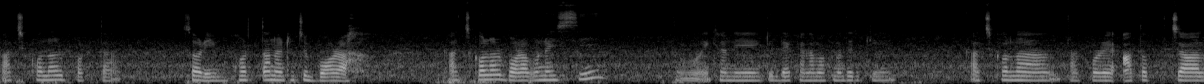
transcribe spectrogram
কাঁচকলার ভর্তা। সরি ভর্তা না, এটা হচ্ছে বড়া। কাঁচকলার বড়া বানাইছি। তো এখানে একটু দেখালাম আপনাদেরকে। কাঁচকলা, তারপরে আতপ চাল,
